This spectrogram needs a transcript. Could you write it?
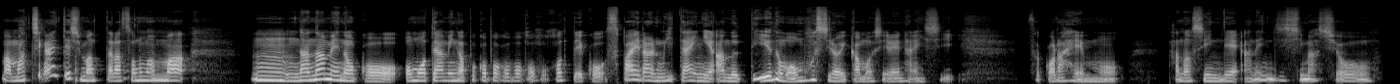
まあ間違えてしまったらそのまんま、うん、斜めのこう表編みがポコポコポコポコってこうスパイラルみたいに編むっていうのも面白いかもしれないし、そこら辺も楽しんでアレンジしましょう。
